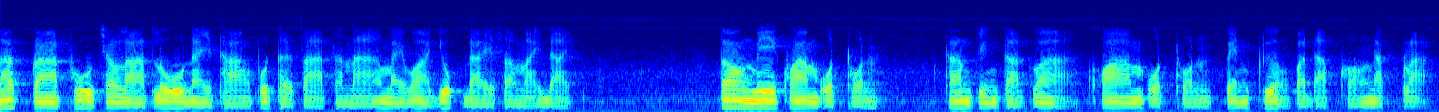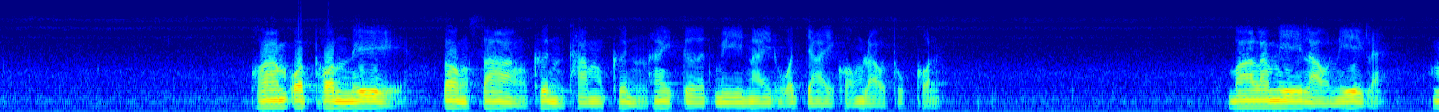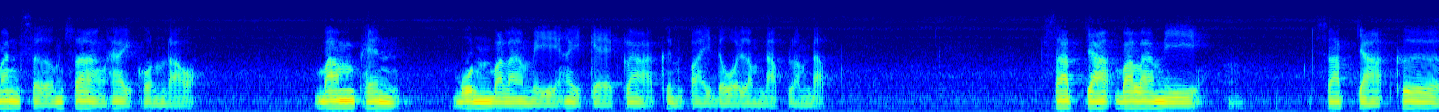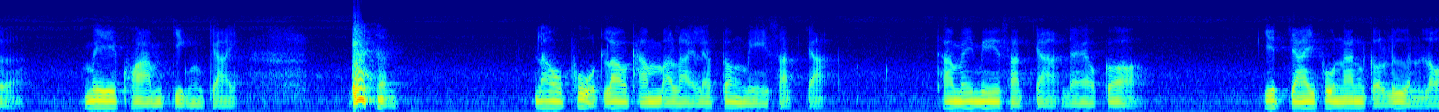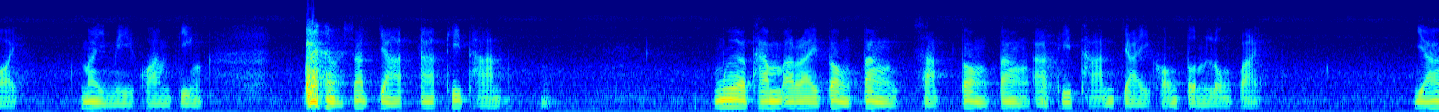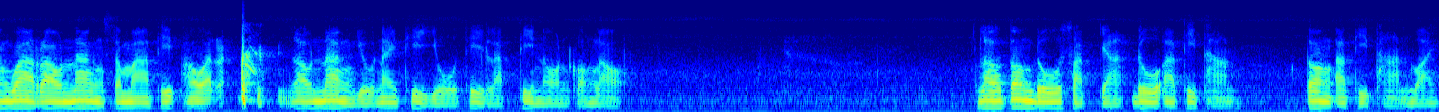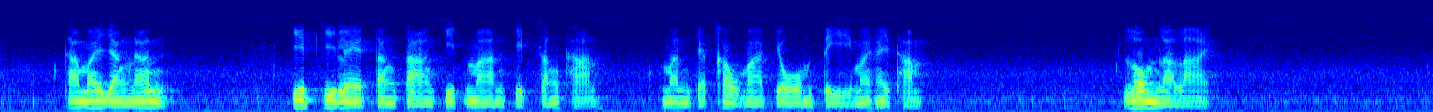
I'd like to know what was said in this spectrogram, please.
นักปราชญ์ผู้ฉลาดรู้ในทางพุทธศาสนาไม่ว่ายุคใดสมัยใด ต้องมีความอดทน ท่านจึงตรัสว่าความอดทนเป็นเครื่องประดับของนักปราชญ์ความอดทนนี้ต้องสร้างขึ้นทำขึ้นให้เกิดมีในหัวใจของเราทุกคน บารมีเหล่านี้แหละ มันเสริมสร้างให้คนเราบำเพ็ญบุญบารมีให้แก่กล้าขึ้นไปโดยลำดับลำดับ สัจจะบารมี สัจจะคือมีความจริงใจ เราพูดเราทำอะไรแล้วต้องมีสัจจะถ้าไม่มีสัจจะแล้วก็จิตใจผู้นั้นก็เลื่อนลอย ไม่มีความจริง สัจจะอธิษฐาน เมื่อทำอะไรต้องตั้งสัตว์ต้องตั้งอธิษฐานใจของตนลงไป อย่างว่าเรานั่งสมาธิภาวนาเรานั่งอยู่ในที่อยู่ที่หลับที่นอนของเรา เราต้องดูสัจจะดูอธิษฐาน ต้องอธิษฐานไว้ ถ้าไม่อย่างนั้น จิตกิเลสต่าง ๆ จิตมารจิตสังขาร มันจะเข้ามาโจมตีไม่ให้ทำล่มละลาย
